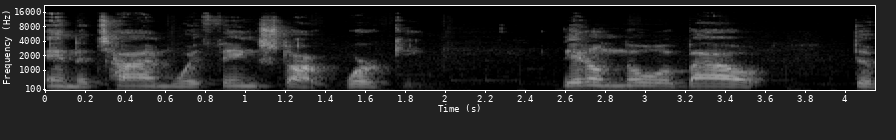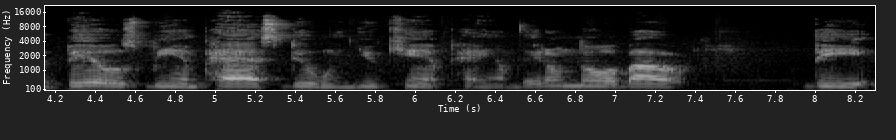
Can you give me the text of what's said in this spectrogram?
and the time where things start working. They don't know about the bills being past due and you can't pay them. They don't know about the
